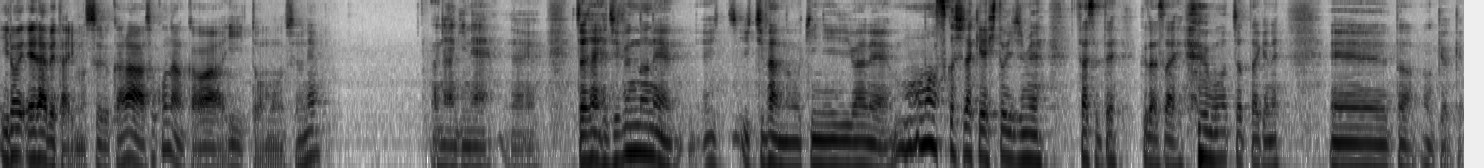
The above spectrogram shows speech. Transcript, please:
色選べたりもするからそこなんかはいいと思うんですよね。うなぎね、えー、じゃあ自分のね一番のお気に入りはねもう少しだけ独り占めさせてください もうちょっとだけねえー、っと OKOK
